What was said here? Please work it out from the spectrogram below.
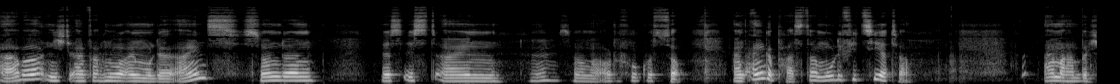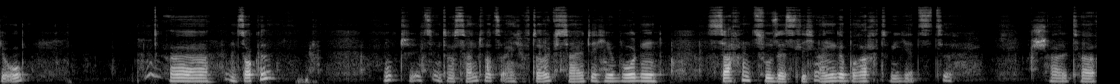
Aber nicht einfach nur ein Modell 1, sondern es ist ein, sagen wir mal Autofokus, so, ein angepasster, modifizierter. Einmal haben wir hier oben äh, einen Sockel. Und jetzt interessant wird es eigentlich auf der Rückseite. Hier wurden Sachen zusätzlich angebracht, wie jetzt äh, Schalter,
